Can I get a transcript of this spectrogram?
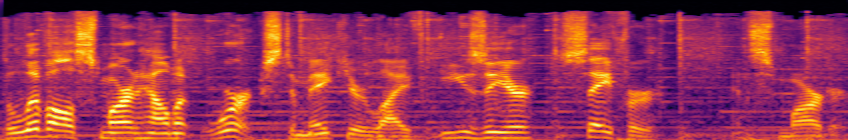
The Livall Smart Helmet works to make your life easier, safer, and smarter.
